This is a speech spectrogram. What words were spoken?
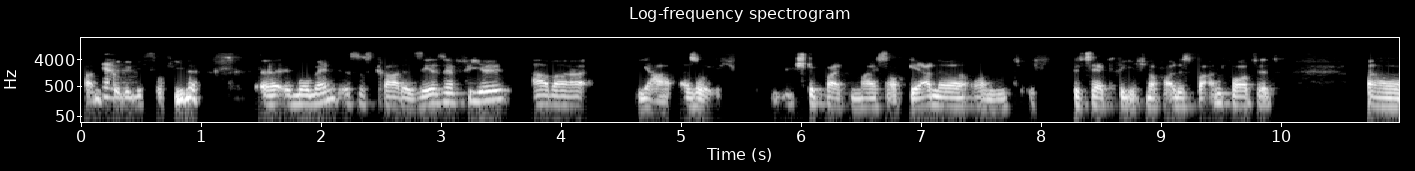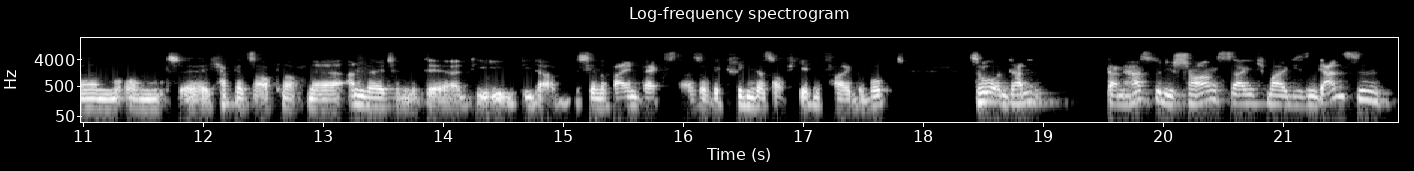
kann, ja. für die nicht so viele. Äh, Im Moment ist es gerade sehr, sehr viel, aber ja, also ich ein Stück weit meist auch gerne und ich, bisher kriege ich noch alles beantwortet. Ähm, und äh, ich habe jetzt auch noch eine Anwältin, mit der, die, die da ein bisschen reinwächst. Also wir kriegen das auf jeden Fall gewuppt. So, und dann, dann hast du die Chance, sage ich mal, diesen ganzen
